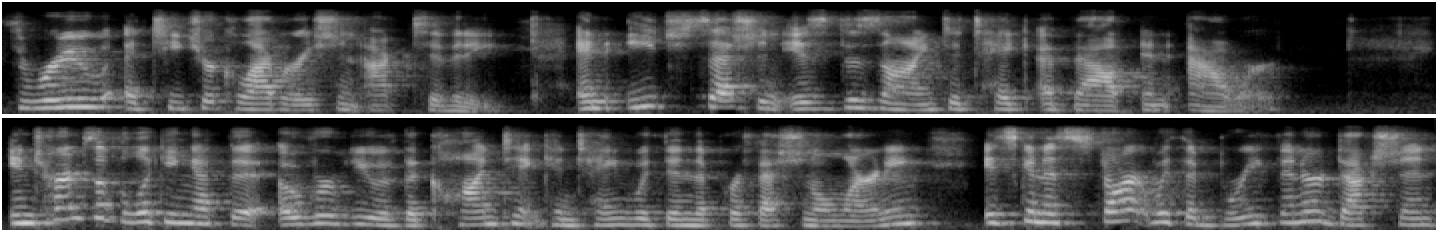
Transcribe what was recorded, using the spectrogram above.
through a teacher collaboration activity, and each session is designed to take about an hour. In terms of looking at the overview of the content contained within the professional learning, it's going to start with a brief introduction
